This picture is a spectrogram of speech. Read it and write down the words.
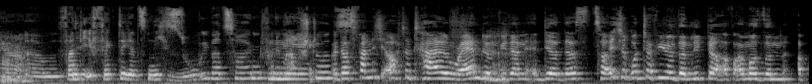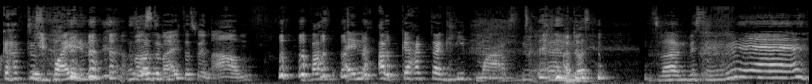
Ja. Ähm, fand die Effekte jetzt nicht so überzeugend von nee, dem Absturz. Das fand ich auch total random, ja. wie dann das Zeug runterfiel und dann liegt da auf einmal so ein abgehacktes Bein. Das Was war so, meint, das wäre ein Arm. Was ein abgehackter Gliedmaß. Ähm, ah, es war ein bisschen. Äh.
